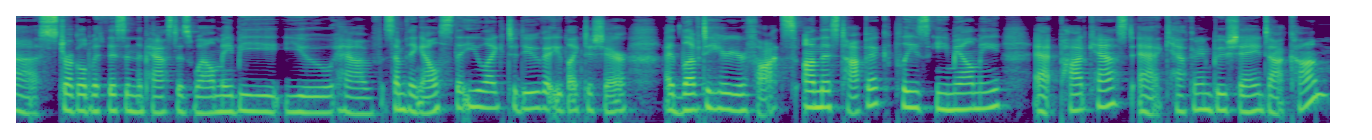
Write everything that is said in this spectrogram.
uh, struggled with this in the past as well. Maybe you have something else that you like to do that you'd like to share. I'd love to hear your thoughts on this topic. Please email me at podcast at catherineboucher.com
